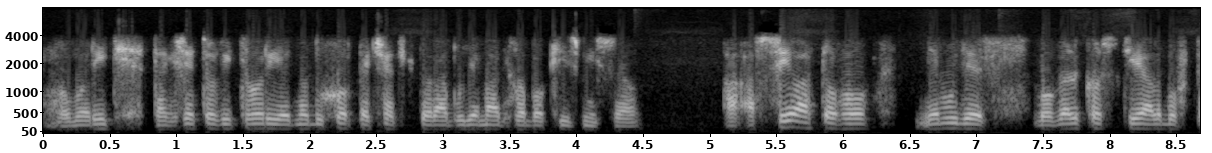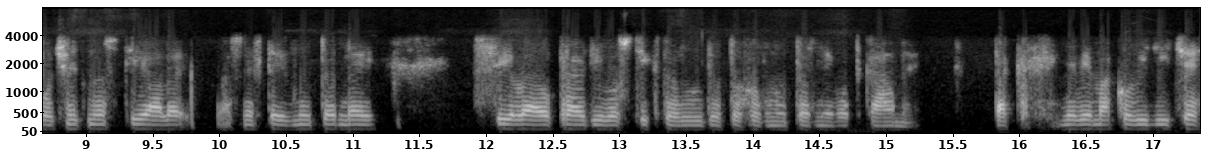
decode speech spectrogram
hovoriť, takže to vytvorí jednoducho pečať, ktorá bude mať hlboký zmysel. A, a sila toho nebude vo veľkosti alebo v početnosti, ale vlastne v tej vnútornej síle a opravdivosti, ktorú do toho vnútorne vodkáme. Tak neviem, ako vidíte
